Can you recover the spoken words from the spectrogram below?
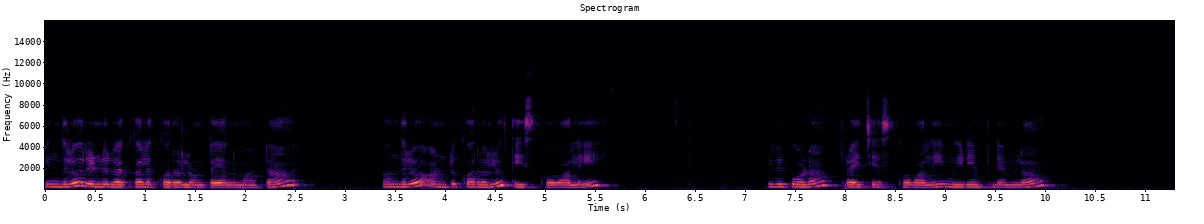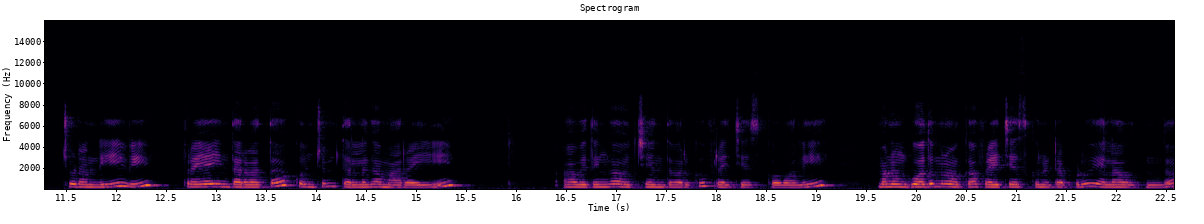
ఇందులో రెండు రకాల కొరలు ఉంటాయన్నమాట. అందులో అంటు కొర్రలు తీసుకోవాలి. ఇవి కూడా ఫ్రై చేసుకోవాలి మీడియం ఫ్లేమ్లో. చూడండి ఇవి ఫ్రై అయిన తర్వాత కొంచెం తెల్లగా మారాయి. ఆ విధంగా వచ్చేంత వరకు ఫ్రై చేసుకోవాలి. మనం గోధుమ నౌక ఫ్రై చేసుకునేటప్పుడు ఎలా అవుతుందో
